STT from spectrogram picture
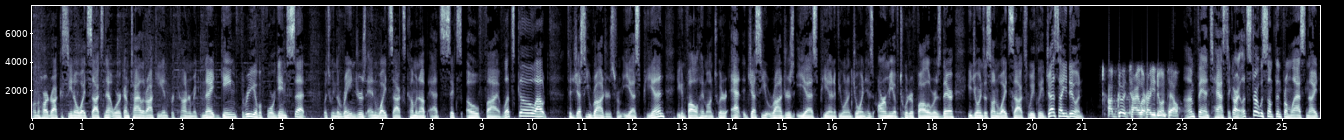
on the Hard Rock Casino White Sox Network. I'm Tyler Rocky in for Connor McKnight. Game three of a four game set between the Rangers and White Sox coming up at 6.05. Let's go out to Jesse Rogers from ESPN. You can follow him on Twitter at Jesse Rogers ESPN if you want to join his army of Twitter followers there. He joins us on White Sox Weekly. Jess, how you doing? I'm good, Tyler. How you doing, pal? I'm fantastic. All right, let's start with something from last night.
